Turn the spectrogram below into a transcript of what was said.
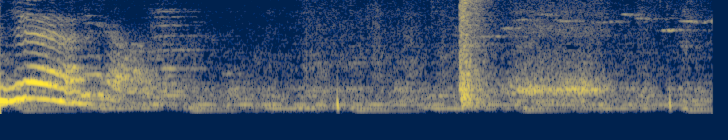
Yeah.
